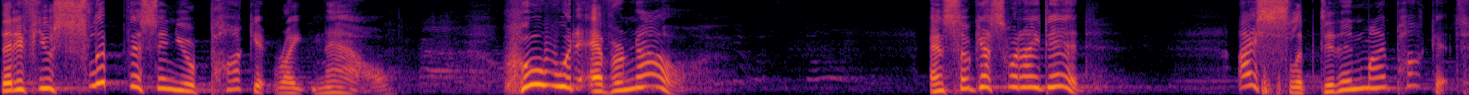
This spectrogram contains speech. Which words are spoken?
that if you slip this in your pocket right now, who would ever know? And so, guess what I did? I slipped it in my pocket.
